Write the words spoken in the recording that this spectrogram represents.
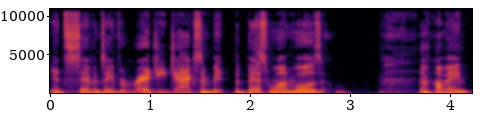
You had 17 for Reggie Jackson, but the best one was, I mean,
